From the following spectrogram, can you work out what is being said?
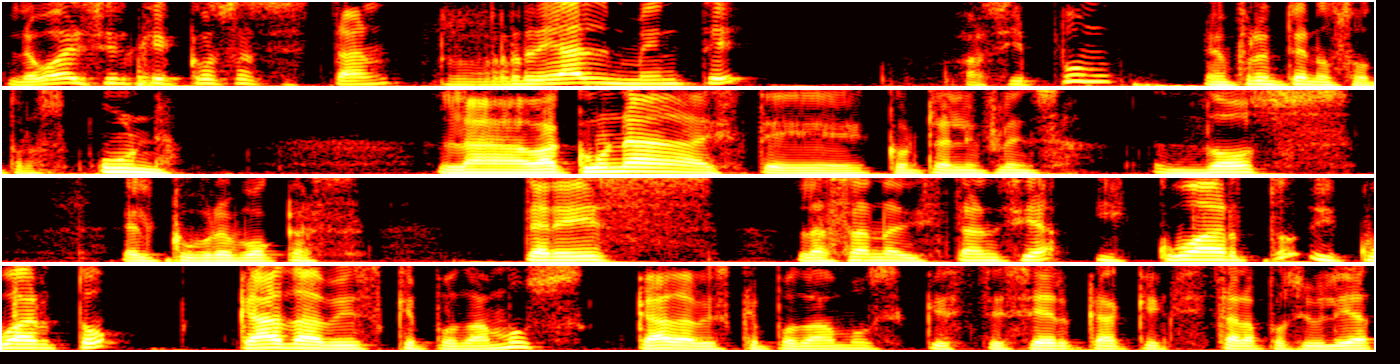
le voy a decir qué cosas están realmente así, pum, enfrente de nosotros. Una, la vacuna este, contra la influenza. Dos, el cubrebocas. Tres, la sana distancia. Y cuarto, y cuarto, cada vez que podamos, cada vez que podamos, que esté cerca, que exista la posibilidad.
